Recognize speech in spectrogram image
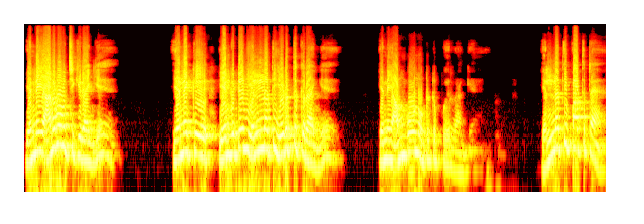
என்னை அனுபவிச்சுக்கிறாங்க. எனக்கு என்கிட்ட எல்லாத்தையும் எடுத்துக்கிறாங்க. என்னை அம்போன்னு விட்டுட்டு போயிடுறாங்க. எல்லாத்தையும் பார்த்துட்டேன்.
